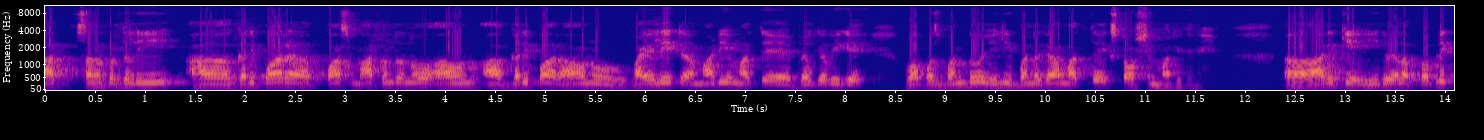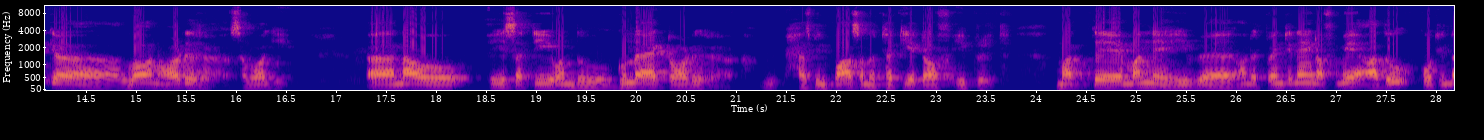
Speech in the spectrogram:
ಆ ಸಂದರ್ಭದಲ್ಲಿ ಆ ಗರಿಪಾರ ಪಾಸ್ ಮಾಡ್ಕೊಂಡು ಅವನು ಆ ಗರಿಪಾರ್ ಅವನು ವಯಲೇಟ್ ಮಾಡಿ ಮತ್ತೆ ಬೆಳಗಾವಿಗೆ ವಾಪಸ್ ಬಂದು ಇಲ್ಲಿ ಬಂದಾಗ ಮತ್ತೆ ಎಕ್ಸ್ಟಾರ್ಷನ್ ಮಾಡಿದ್ದಾನೆ. ಅದಕ್ಕೆ ಇದು ಎಲ್ಲ ಪಬ್ಲಿಕ್ ಲಾ ಅಂಡ್ ಆರ್ಡರ್ ಸಲುವಾಗಿ ನಾವು ಈ ಸತಿ ಒಂದು goonda act order has been pass on the thirty eight of April ಮತ್ತೆ ಮೊನ್ನೆ the twenty nine of May ಅದು ಕೋರ್ಟಿಂದ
